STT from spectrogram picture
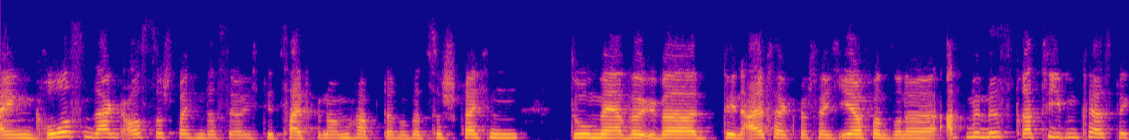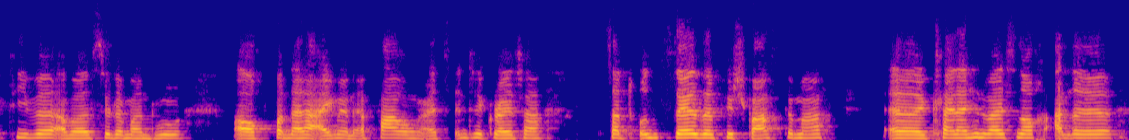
einen großen Dank auszusprechen, dass ihr euch die Zeit genommen habt, darüber zu sprechen. Du, Merve, über den Alltag wahrscheinlich eher von so einer administrativen Perspektive, aber Süleman, du auch von deiner eigenen Erfahrung als Integrator. Es hat uns sehr, sehr viel Spaß gemacht. Äh, kleiner Hinweis noch, alle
